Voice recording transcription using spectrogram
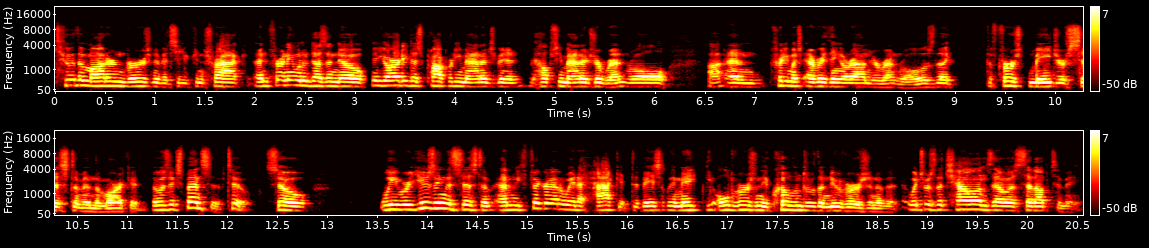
to the modern version of it so you can track. And for anyone who doesn't know, Yardi does property management. It helps you manage your rent roll uh, and pretty much everything around your rent roll. It was like the first major system in the market. It was expensive too. So, we were using the system and we figured out a way to hack it to basically make the old version the equivalent of the new version of it, which was the challenge that was set up to me.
